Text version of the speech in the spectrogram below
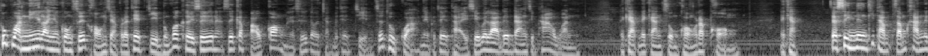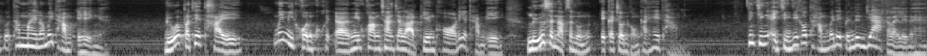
ทุกวันนี้เรายังคงซื้อของจากประเทศจีน ผมก็เคยซื้อนะซื้อกระเป๋ากล้องเนี่ยซื้อมาจากประเทศจีน ซื้อถูกกว่าในประเทศไทยเสียเวลาเดินทาง 15 วันนะครับในการส่งของรับของนะครับแต่สิ่งหนึ่งที่ทำสำคัญก็คือทำไมเราไม่ทำเองอะหรือว่าประเทศไทย ไม่มีคนมีความชาญฉลาดเพียงพอที่จะทำเอง หรือสนับสนุนเอกชนของไทยให้ทำจริงๆไอ้สิ่งที่เขาทำไม่ได้เป็นเรื่องยากอะไรเลยนะฮะ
